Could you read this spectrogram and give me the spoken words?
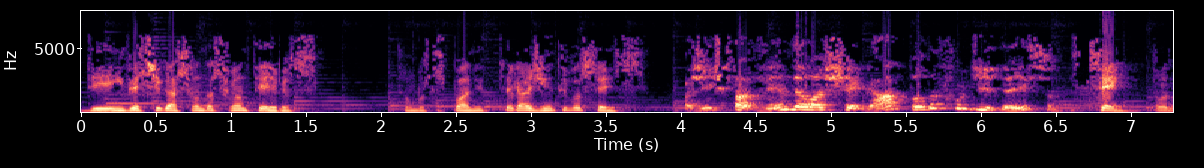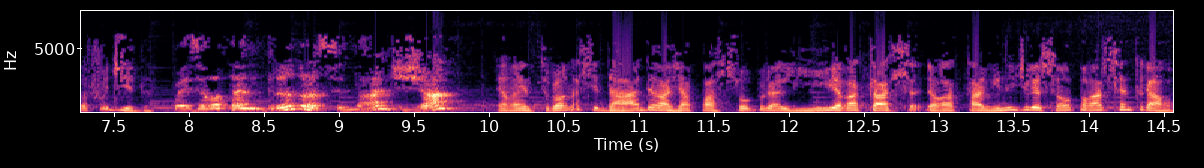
de investigação das fronteiras. Então vocês podem interagir entre vocês. A gente tá vendo ela chegar toda fodida, é isso? Sim, toda fodida. Mas ela tá entrando na cidade já? Ela entrou na cidade, ela já passou por ali, ela tá, ela tá vindo em direção ao Palácio Central.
